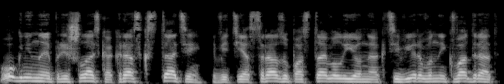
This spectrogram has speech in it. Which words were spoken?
Огненная пришлась как раз кстати, ведь я сразу поставил ее на активированный квадрат.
